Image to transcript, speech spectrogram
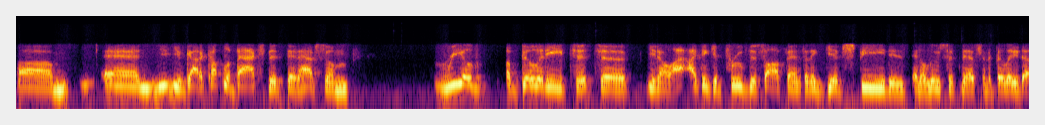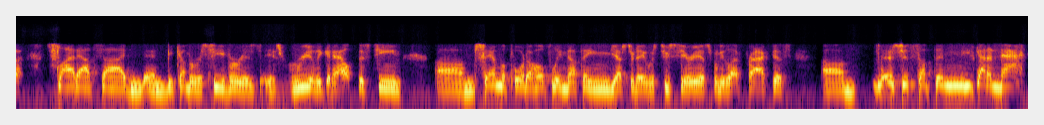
Um, and you, you've got a couple of backs that, that have some real ability to, to you know, I, I think improve this offense. I think Gibbs' speed is and elusiveness and ability to slide outside and, and become a receiver is is really going to help this team. Um, Sam LaPorta, hopefully nothing yesterday was too serious when he left practice. Um, it's just something he's got a knack.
